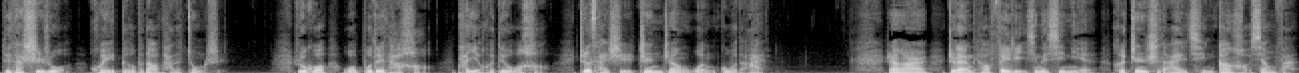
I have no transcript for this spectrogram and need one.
对他示弱，会得不到他的重视；如果我不对他好，他也会对我好，这才是真正稳固的爱。然而，这两条非理性的信念和真实的爱情刚好相反。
